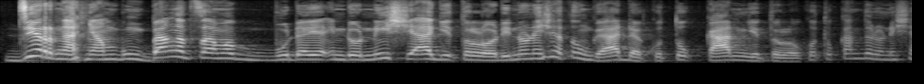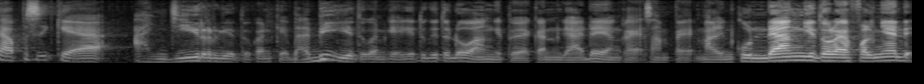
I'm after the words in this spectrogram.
Jir nggak nyambung banget sama budaya Indonesia gitu loh. Di Indonesia tuh nggak ada kutukan gitu loh. Kutukan tuh Indonesia apa sih? Kayak anjir gitu kan kayak babi gitu kan kayak gitu gitu doang gitu ya kan. Nggak ada yang kayak sampai malin kundang gitu levelnya. Di,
